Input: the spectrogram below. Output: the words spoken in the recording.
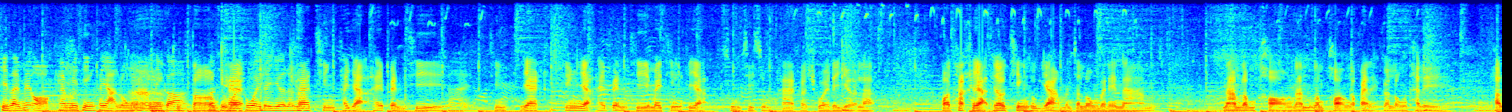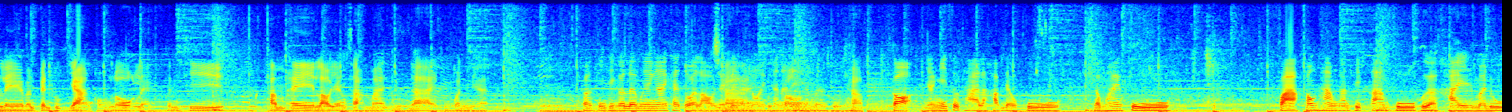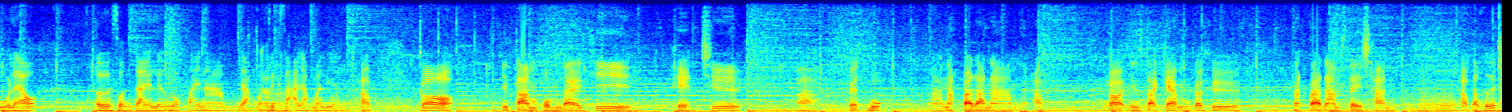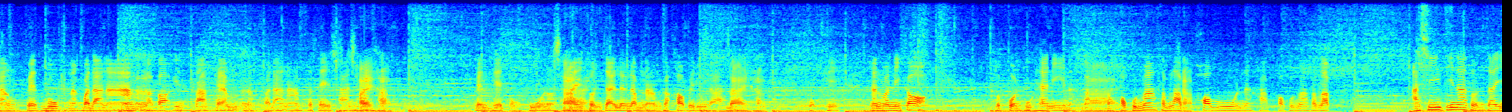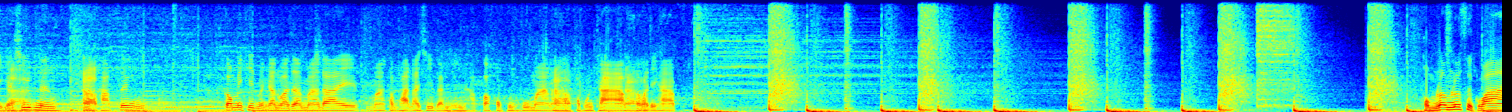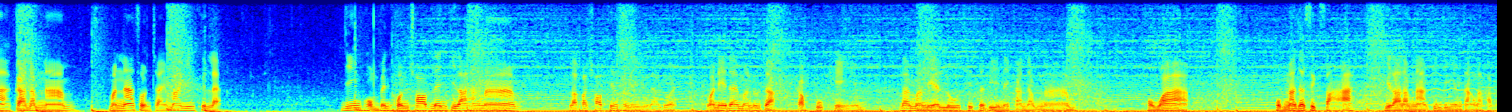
คิดอะไรไม่ออกแค่ไม่ทิ้งขยะลงน้ำนี่ก็ถูกต้องก็ถือว่าช่วยได้เยอะแล้วแค่นะทิ้งขยะให้เป็นที่ใช่ทิ้งแยกทิ้งขยะให้เป็นที่ไม่ทิ้งขยะสุ่มสี่สุ่มห้าก็ช่วยได้เยอะละ เพราะถ้าขยะที่เราทิ้งทุกอย่างมันจะลงไปในน้ำน้ำลำคลองน้ำลำคลองก็ไปไหนก็ลงทะเล ทะเลมันเป็นทุกอย่างของโลกเลยเป็นที่ทำให้เรายังสามารถอยู่ได้ทุกวันเนี้ยอืมก็จริงๆก็เริ่มง่ายๆแค่ตัวเราใช่เล็กๆน้อยๆแค่นั้นเองนะไม่ต้องถึงครับก็อย่างนี้สุดท้ายแล้วครับเดี๋ยวครูเดี๋ยวมาให้ครูฝากช่องทางการติดตามครูเผื่อใครมาดูแล้วเออสนใจเรื่องโลกใต้น้ำอยากมาศึกษาอยากมาเรียนครับ ก็ติดตามผมได้ที่เพจชื่อเฟซบุ๊ก นักประดาน้ำนะครับ ก็ Instagram ก็คือนักประดาน้ำสเตชันอืมครับก็คือทั้ง Facebook นักประดาน้อ่าำแล้วก็ Instagram นักประดาน้ำสเตชันใช่ครับ เป็นเพจของครูเนาะใช่ใครสนใจเรื่องดำน้ำก็เข้าไปดูได้ได้ครับโอเคงั้นวันนี้ก็รบกวนครูแค่นี้นะครับได้ก็ขอบคุณมากสำหรับครับข้อมูลนะครับ ขอบคุณมากสำหรับอาชีพที่น่าสนใจอีกได้อาชีพหนึ่งครับนะครับซึ่งก็ไม่คิดเหมือนกันว่าจะมาได้มาสัมผัสอาชีพแบบนี้นะครับ ก็ขอบคุณครูมากนะครับขอบคุณครับ สวัสดีครับ ผมเริ่มรู้สึกว่าการดำน้ำมันน่าสนใจมากยิ่งขึ้นแล้วยิ่งผมเป็นคนชอบเล่นกีฬาทางน้ำแล้วก็ชอบเที่ยวทะเลอยู่แล้วด้วย วันนี้ได้มารู้จักกับครูเขม ได้มาเรียนรู้ทฤษฎีในการดำน้ำผมว่าผมน่าจะศึกษากีฬาดำน้ำจริงๆจังๆแล้วครับ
